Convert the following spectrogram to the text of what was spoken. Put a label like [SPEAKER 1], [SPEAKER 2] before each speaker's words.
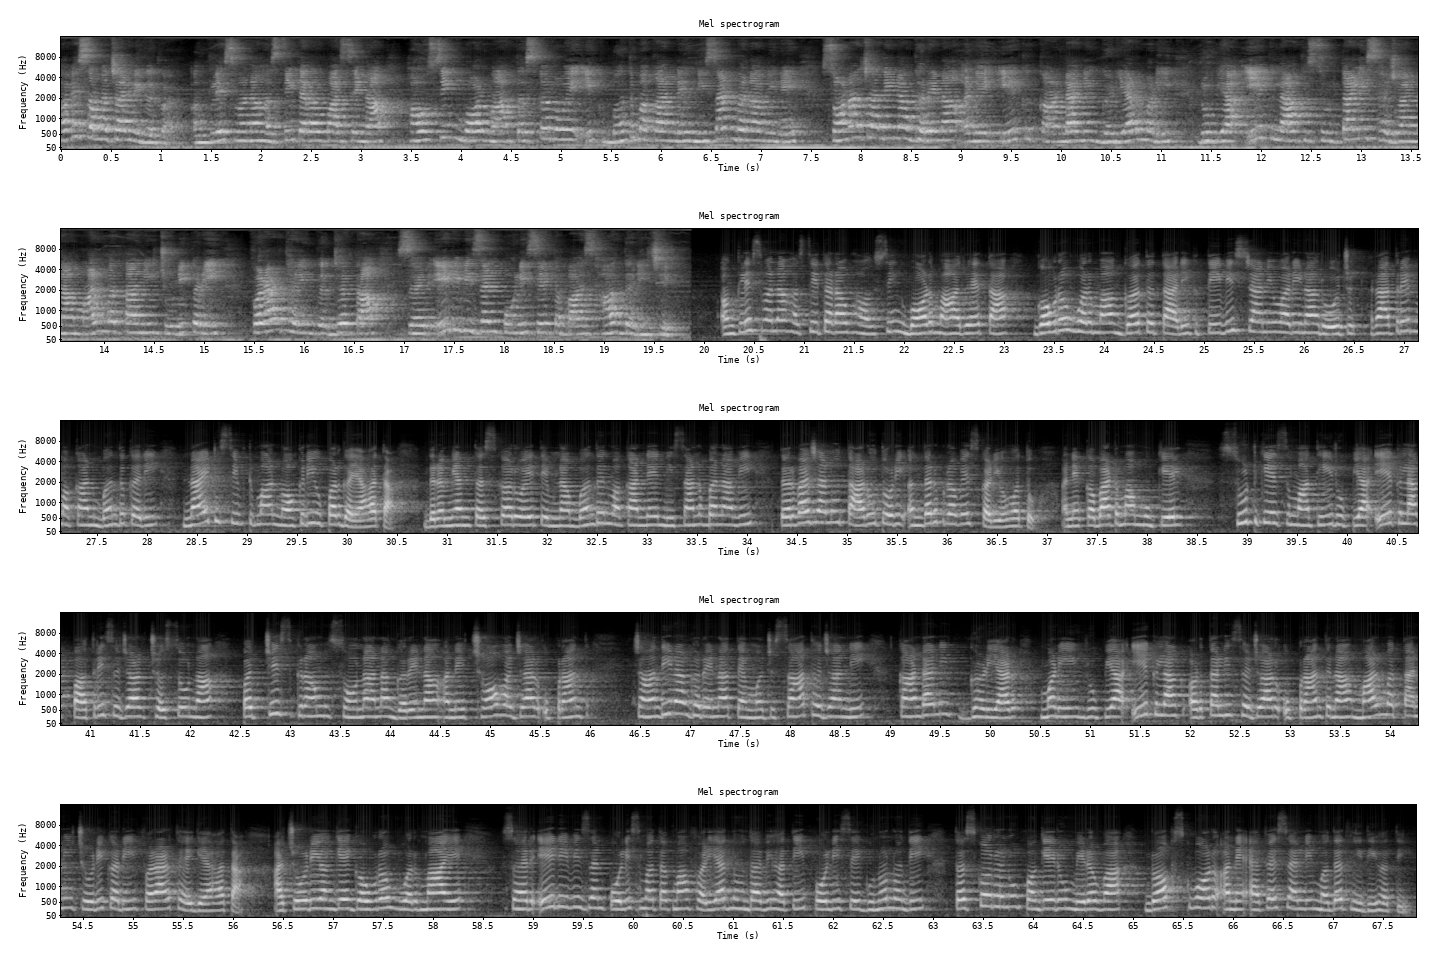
[SPEAKER 1] હવે સમાચાર વિગતવાર. અંકલેશ્વરના હસ્તી તળાવ પાસેના હાઉસિંગ બોર્ડમાં તસ્કરોએ એક બંધ મકાનને નિશાન બનાવીને સોના ચાંદીના ઘરેના અને એક કાંડાની ઘડિયાળ મળી રૂપિયા એક લાખ સુડતાલીસ હજારના માલમત્તાની ચોરી કરી ફરાર થઈ જતા શહેર એ ડિવિઝન પોલીસે તપાસ હાથ ધરી છે. અંકલેશ્વરના હસ્તી તળાવ હાઉસિંગ બોર્ડમાં રહેતા ગૌરવ વર્મા ગત તારીખ ત્રેવીસ જાન્યુઆરીના રોજ રાત્રે મકાન બંધ કરી નાઇટ શિફ્ટમાં નોકરી ઉપર ગયા હતા. દરમિયાન તસ્કરોએ તેમના બંધ મકાનને નિશાન બનાવી દરવાજાનું તાળું તોડી અંદર પ્રવેશ કર્યો હતો અને કબાટમાં મૂકેલ સૂટકેસમાંથી રૂપિયા એક લાખ પાંત્રીસ હજાર છસોના પચીસ ગ્રામ સોનાના ઘરેના અને છ હજાર ઉપરાંત ચાંદીના ઘરેના તેમજ સાત હજારની કાંડાની ઘડિયાળ મળી રૂપિયા એક લાખ અડતાલીસ હજાર ઉપરાંતના માલમત્તાની ચોરી કરી ફરાર થઈ ગયા હતા. આ ચોરી અંગે ગૌરવ વર્માએ શહેર એ ડિવિઝન પોલીસ મથકમાં ફરિયાદ નોંધાવી હતી. પોલીસે ગુનો નોંધી તસ્કરોનું પગેરું મેળવવા ડોગ સ્ક્વોડ અને એફએસએલની મદદ લીધી હતી.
